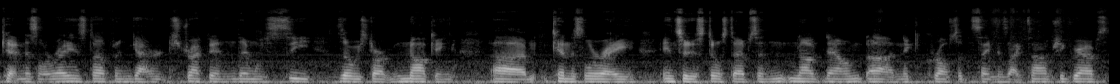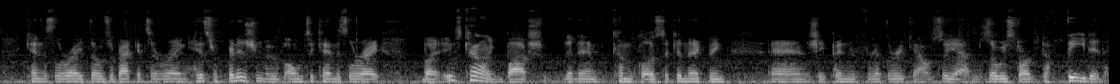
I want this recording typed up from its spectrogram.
Candice LeRae and stuff, and got her distracted. And then we see Zoey Stark knocking um, Candice LeRae into the steel steps and knock down uh, Nikki Cross at the same exact time. She grabs Candice LeRae, throws her back into the ring, hits her finisher move onto Candice LeRae, but it was kind of like botched. It didn't come close to connecting and she pinned for the three count. So yeah, Zoey Stark defeated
